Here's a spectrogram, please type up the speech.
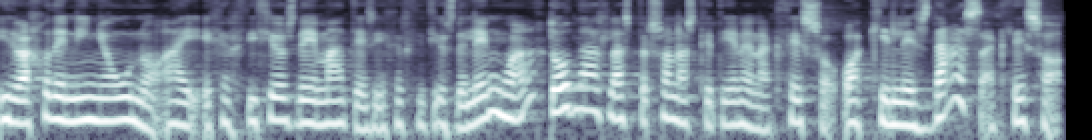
y debajo de niño 1 hay ejercicios de mates y ejercicios de lengua, todas las personas que tienen acceso o a quien les das acceso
